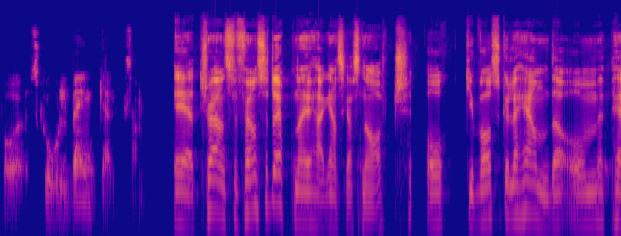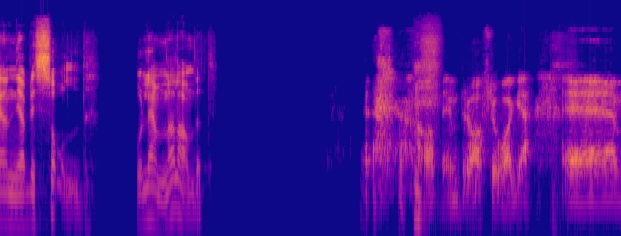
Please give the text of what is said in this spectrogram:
på skolbänken. Liksom. Eh, transferfönstret öppnar ju här ganska snart. Och vad skulle hända om Peña blir såld och lämnar landet? Ja, det är en bra fråga. Eh,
